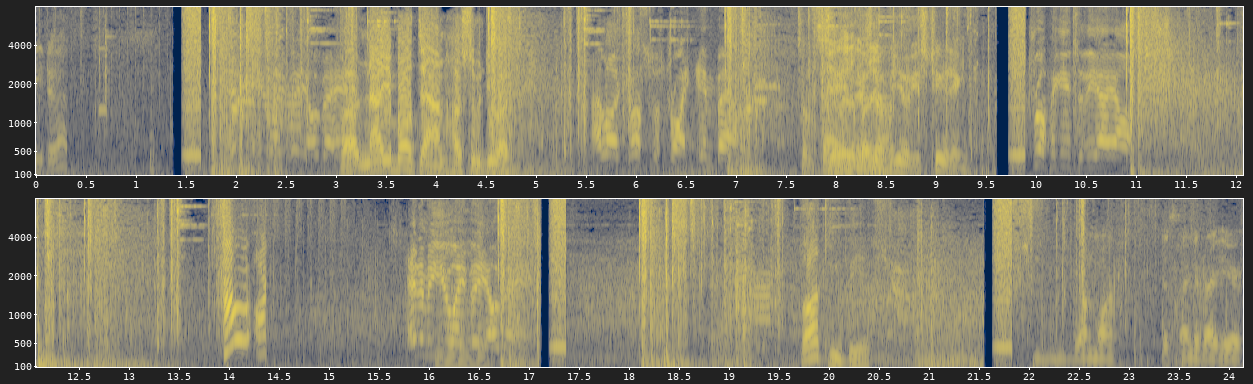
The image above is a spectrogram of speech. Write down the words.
You doing? Oh, now you're both down. How stupid you look. Allied cluster strike inbound. That's what I'm See you later, There's no view. He's cheating. Dropping into the AR. How are... Enemy UAV overhead. Fuck you, bitch. One more. Just landed right here.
